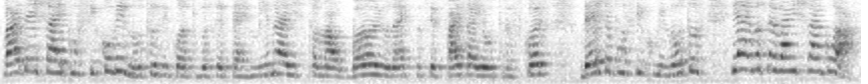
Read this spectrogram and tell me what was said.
Vai deixar aí por 5 minutos enquanto você termina aí de tomar o banho, né? Que você faz aí outras coisas, deixa por 5 minutos e aí você vai enxaguar.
